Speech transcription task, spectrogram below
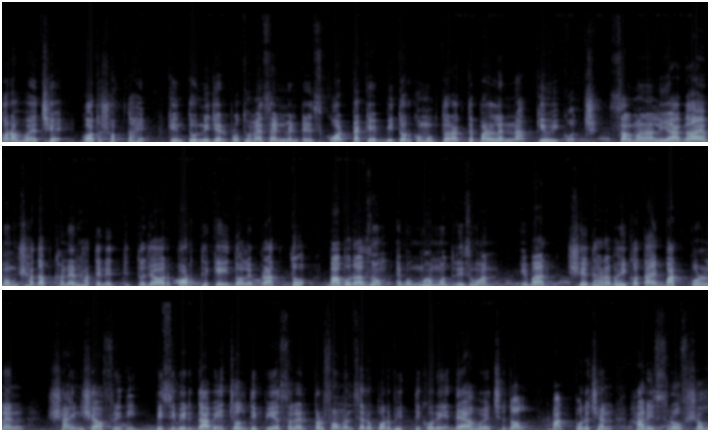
করা হয়েছে গত সপ্তাহে। কিন্তু নিজের প্রথম অ্যাসাইনমেন্টের স্কোয়াডটাকে বিতর্কমুক্ত রাখতে পারলেন না কিউই কোচ। সালমান আলী আগা এবং সাদাব খানের হাতে নেতৃত্ব যাওয়ার পর থেকেই দলে ব্রাত্য বাবর আজম এবং মোহাম্মদ রিজওয়ান। এবার সে ধারাবাহিকতায় বাদ পড়লেন শাহিন শাহ আফ্রিদি। পিসিবির দাবি, চলতি পিএসএল এর পারফরমেন্সের উপর ভিত্তি করেই দেয়া হয়েছে দল। বাদ পড়েছেন হারিস রোফ সহ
